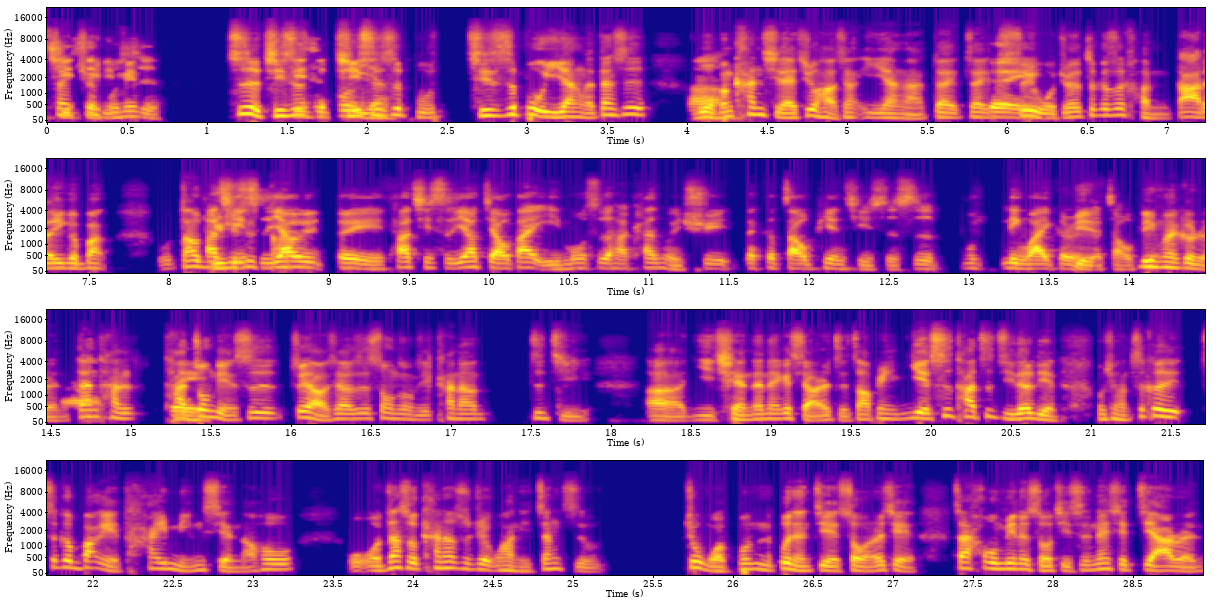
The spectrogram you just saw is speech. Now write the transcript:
在剧里面。是，其实其实是不其实是不一样的，但是我们看起来就好像一样啊，对对，所以我觉得这个是很大的一个 bug。我到底其实要对他其实要交代一幕是他看回去那个照片其实是不另外一个人的照片，另外一个人，但他他重点是最好笑是宋仲基看到自己呃以前的那个小儿子照片也是他自己的脸，我想这个这个 bug 也太明显，然后我我那时候看到时候觉得哇，你这样子。就我不不能接受，而且在后面的时候，其实那些家人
